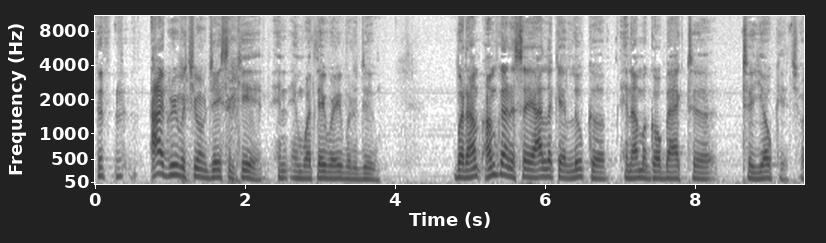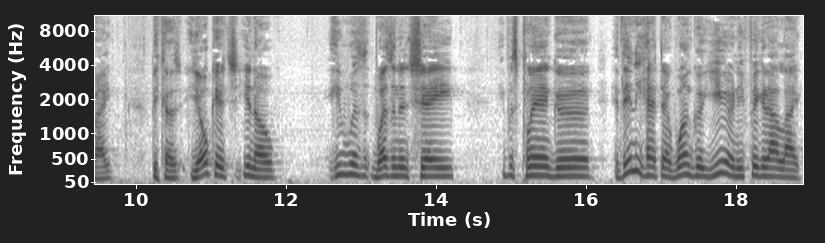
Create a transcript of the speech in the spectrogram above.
The, the, I agree with you on Jason Kidd and, and what they were able to do. But I'm, I'm going to say I look at Luka and I'm going to go back to, to Jokic, right? Because Jokic, you know, he was, wasn't in shape. He was playing good. And then he had that one good year and he figured out, like,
